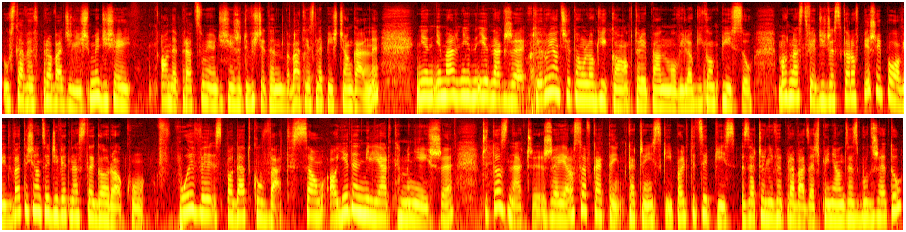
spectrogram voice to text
ustawy wprowadziliśmy. Dzisiaj one pracują, dzisiaj rzeczywiście ten VAT jest lepiej ściągalny. Nie, nie ma, nie, jednakże kierując się tą logiką, o której pan mówi, logiką PiSu, można stwierdzić, że skoro w pierwszej połowie 2019 roku wpływy z podatku VAT są o 1 miliard mniejsze, czy to znaczy, że Jarosław Kaczyński i politycy PiS zaczęli wyprowadzać pieniądze z budżetu?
